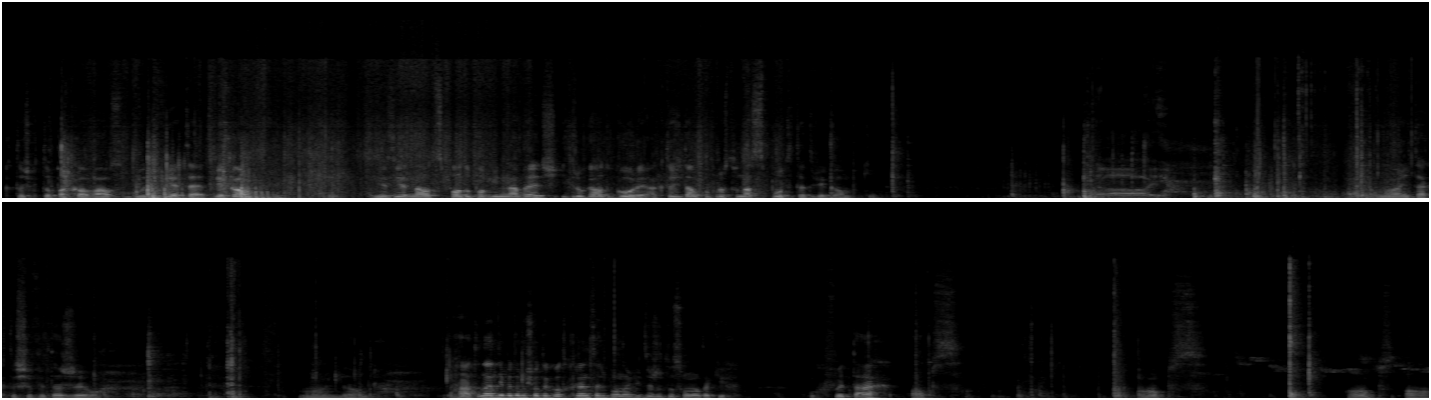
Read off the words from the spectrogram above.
ktoś, kto pakował, były dwie te, dwie gąbki. Jest jedna od spodu powinna być i druga od góry, a ktoś dał po prostu na spód te dwie gąbki. Oj. No i tak to się wydarzyło. No i dobra. Aha, to nawet nie będę musiał tego odkręcać, bo one widzę, że to są na takich uchwytach. Ops. Ops. Ops. O.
